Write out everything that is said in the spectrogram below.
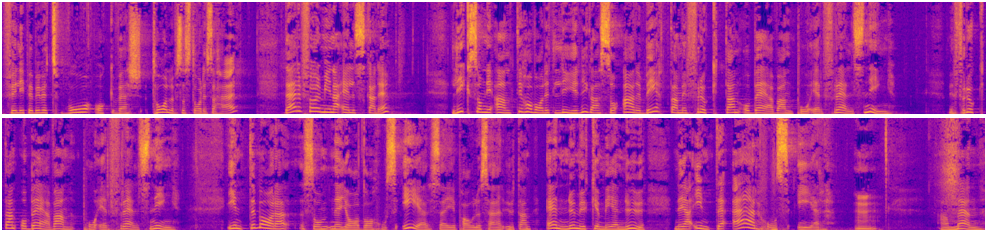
Filipperbrevet 2 och vers 12 så står det så här. Därför mina älskade, liksom ni alltid har varit lydiga så arbeta med fruktan och bävan på er frälsning. Med fruktan och bävan på er frälsning. Inte bara som när jag var hos er, säger Paulus här, utan ännu mycket mer nu när jag inte är hos er. Amen.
